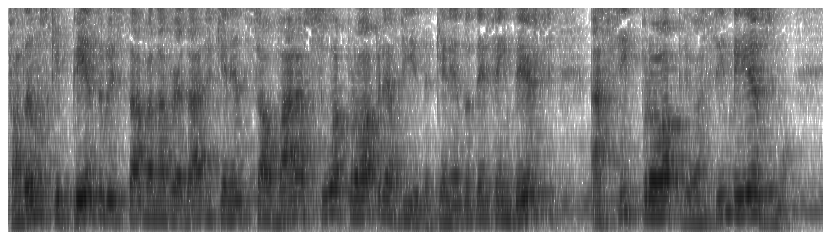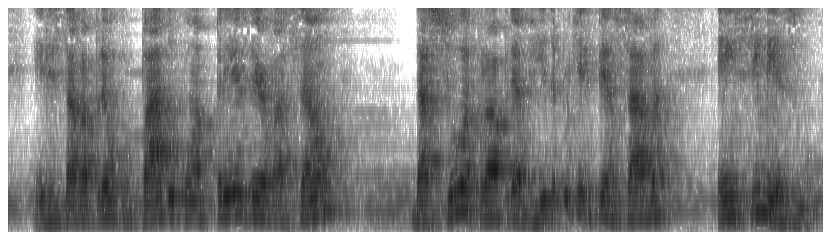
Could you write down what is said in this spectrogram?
Falamos que Pedro estava, na verdade, querendo salvar a sua própria vida, querendo defender-se a si próprio, a si mesmo. Ele estava preocupado com a preservação da sua própria vida, porque ele pensava em si mesmo.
